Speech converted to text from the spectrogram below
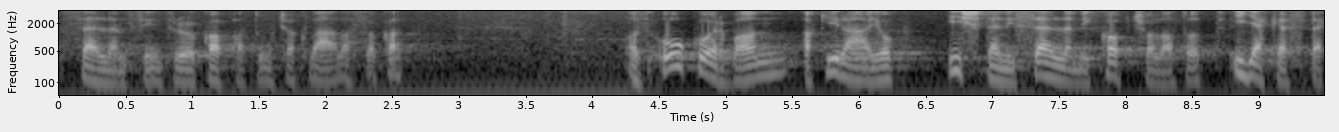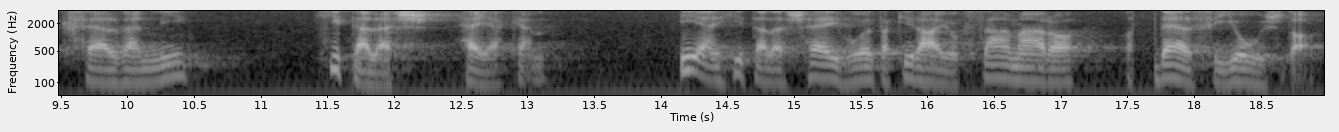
szellemszintről kaphatunk csak válaszokat. Az ókorban a királyok isteni szellemi kapcsolatot igyekeztek felvenni hiteles helyeken. Ilyen hiteles hely volt a királyok számára a Delfi Jósda.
